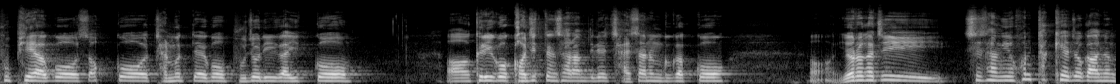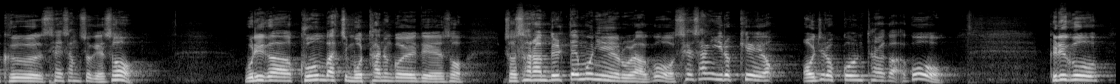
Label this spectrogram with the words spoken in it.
부패하고 썩고 잘못되고 부조리가 있고 어, 그리고 거짓된 사람들이 잘 사는 것 같고 어, 여러 가지 세상이 혼탁해져 가는 그 세상 속에서 우리가 구원받지 못하는 거에 대해서 저 사람들 때문이에요라고 세상이 이렇게 어지럽고 혼탁하고 그리고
